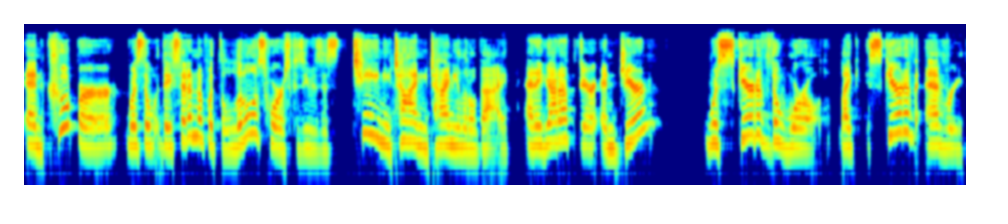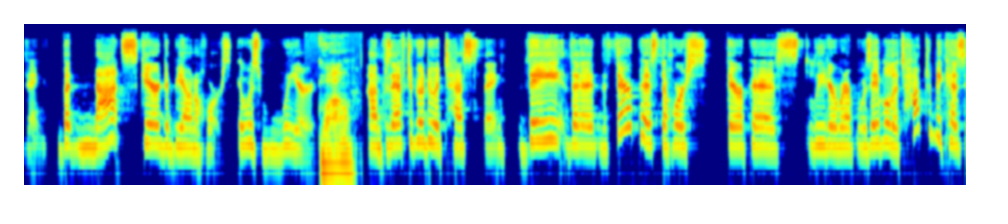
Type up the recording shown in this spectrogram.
And Cooper was the they set him up with the littlest horse because he was this teeny, tiny, tiny little guy. And he got up there and Jaron was scared of the world, like scared of everything, but not scared to be on a horse. It was weird. Wow. Um, because they have to go do a test thing. They, the the therapist, the horse therapist, leader, whatever, was able to talk to me because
